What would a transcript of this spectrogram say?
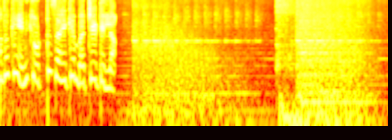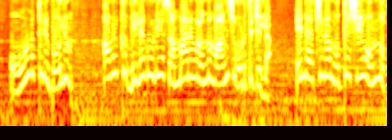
അതൊക്കെ എനിക്ക് ഒട്ടും സഹിക്കാൻ പറ്റിയിട്ടില്ല. ഓണത്തിന് പോലും അവൾക്ക് വില കൂടിയ സമ്മാനങ്ങളൊന്നും വാങ്ങിച്ചു കൊടുത്തിട്ടില്ല. എന്റെ അച്ഛനോ മുത്തശ്ശിയോ ഒന്നും.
